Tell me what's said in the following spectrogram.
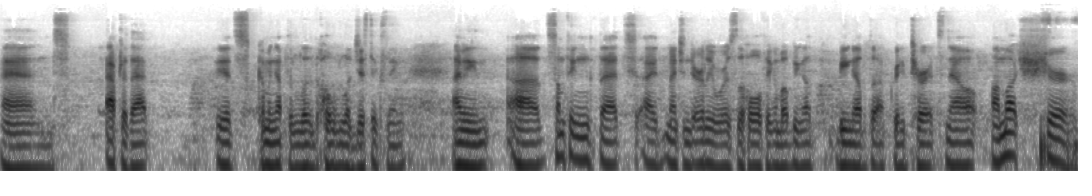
And after that, it's coming up the whole logistics thing. I mean, uh, something that I mentioned earlier was the whole thing about being up, being able to upgrade turrets. Now, I'm not sure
